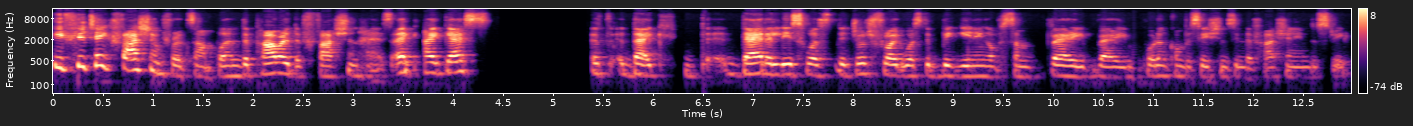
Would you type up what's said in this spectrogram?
if you take fashion, for example, and the power that fashion has, I, I guess like that at least was the George Floyd was the beginning of some very, very important conversations in the fashion industry.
